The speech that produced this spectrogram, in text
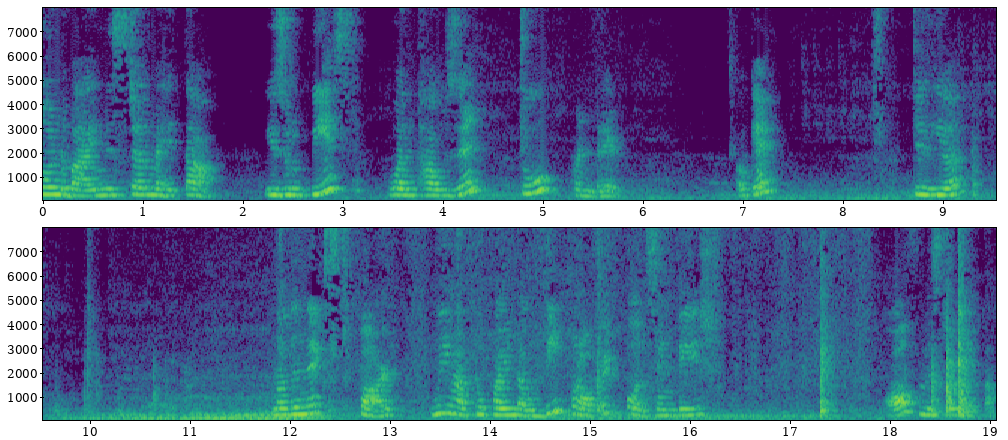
earned by Mr. Mehta is rupees 1200. Okay. Till here. Now the next part we have to find out the profit percentage of Mr. Mehta.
